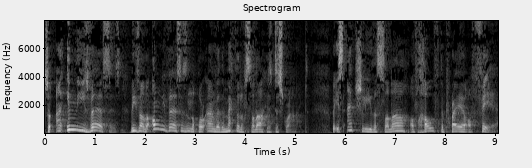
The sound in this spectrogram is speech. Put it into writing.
So uh, in these verses, these are the only verses in the Quran where the method of salah is described. But it's actually the salah of khawf, the prayer of fear.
